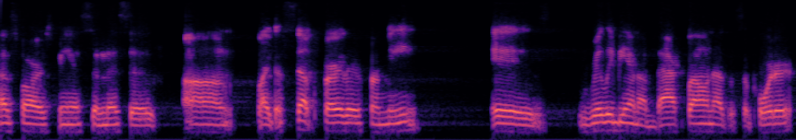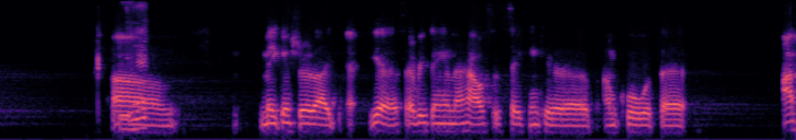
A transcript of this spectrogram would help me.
as far as being submissive. Um, like a step further for me is really being a backbone as a supporter. Um, making sure like yes, everything in the house is taken care of. I'm cool with that. I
